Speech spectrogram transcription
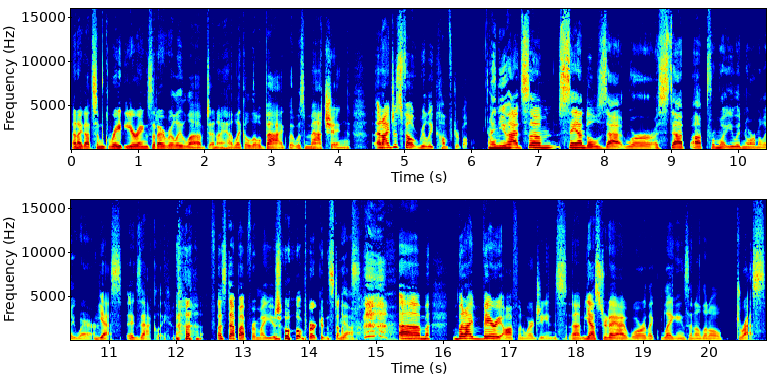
and I got some great earrings that I really loved and I had like a little bag that was matching and I just felt really comfortable. And you had some sandals that were a step up from what you would normally wear. Yes, exactly. a step up from my usual Birkenstocks. Yeah. Um, but I very often wear jeans. Um, yesterday I wore like leggings and a little dress.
